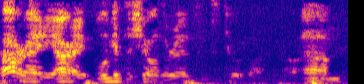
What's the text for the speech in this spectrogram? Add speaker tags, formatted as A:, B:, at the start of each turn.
A: All righty, all right. We'll get the show on the road since it's two o'clock now. Um,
